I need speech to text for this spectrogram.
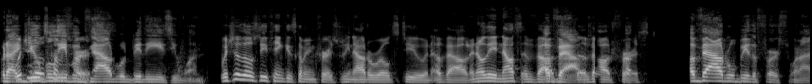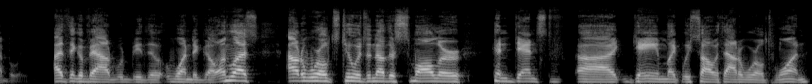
But Which I do believe Avowed would be the easy one. Which of those do you think is coming first between Outer Worlds 2 and Avowed? I know they announced Avowed, Avowed. Avowed first. Avowed will be the first one, I believe. I think Avowed would be the one to go, unless Outer Worlds 2 is another smaller, condensed uh, game like we saw with Outer Worlds 1.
